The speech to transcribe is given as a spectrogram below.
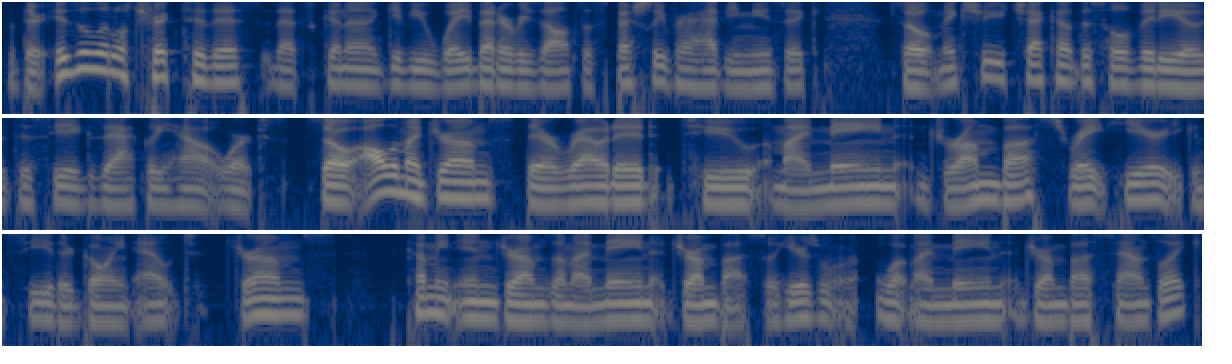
But there is a little trick to this that's going to give you way better results, especially for heavy music. So make sure you check out this whole video to see exactly how it works. So all of my drums, they're routed to my main drum bus right here. You can see they're going out drums, coming in drums on my main drum bus. So here's what my main drum bus sounds like.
